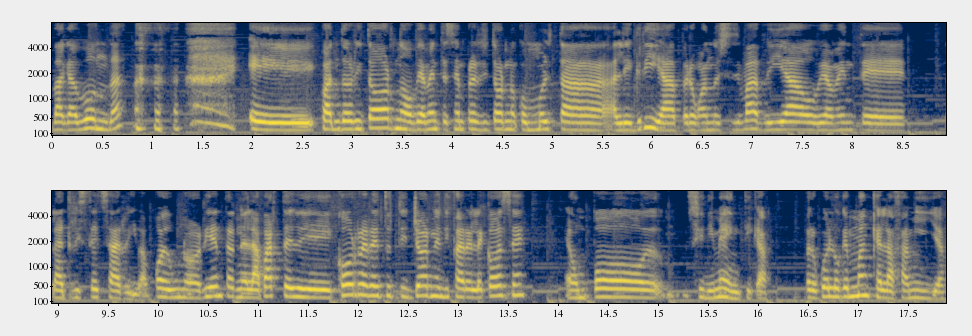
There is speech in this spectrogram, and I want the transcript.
vagabonda e quando ritorno ovviamente sempre ritorno con molta allegria però quando ci si va via ovviamente la tristezza arriva poi uno rientra nella parte di correre tutti i giorni di fare le cose e un po' si dimentica però quello che manca è la famiglia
